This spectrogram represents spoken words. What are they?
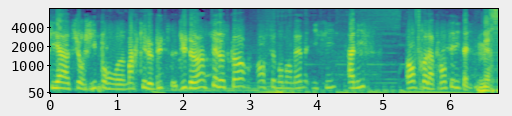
qui a surgi pour euh, marquer le but du 2-1. C'est le score en ce moment même ici à Nice entre la France et l'Italie. Merci.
